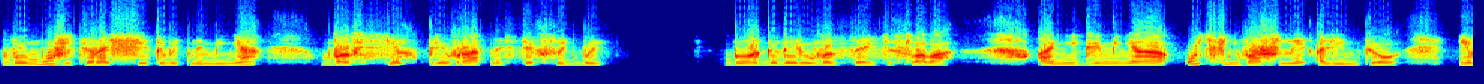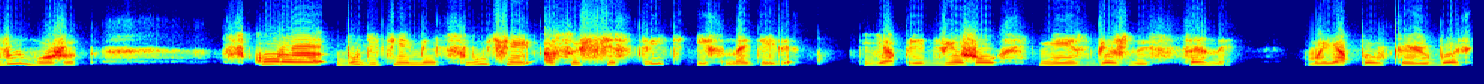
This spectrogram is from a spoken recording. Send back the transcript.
Вы можете рассчитывать на меня во всех превратностях судьбы. Благодарю вас за эти слова. Они для меня очень важны, Олимпио, и вы, может, скоро будете иметь случай осуществить их на деле. Я предвижу неизбежность сцены. Моя пылкая любовь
